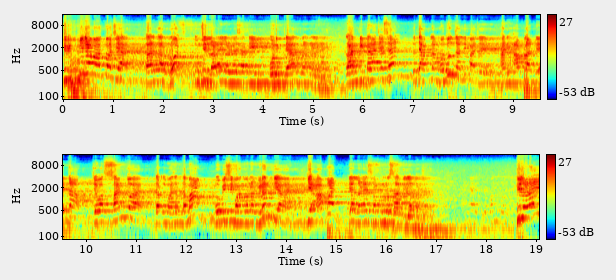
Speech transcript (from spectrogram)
ही भूमिका महत्वाची आहे कारण का रोज तुमची लढाई लढण्यासाठी कोणी तयार होणार नाही क्रांती करायची असेल तर ते आपल्या मधून झाली पाहिजे. आणि आपला नेता जेव्हा सांगतो आहे त्यावर माझ्या तमाम ओबीसी बांधवांना विनंती आहे की आपण या लढाई संपूर्ण साथ दिला पाहिजे. ही लढाई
